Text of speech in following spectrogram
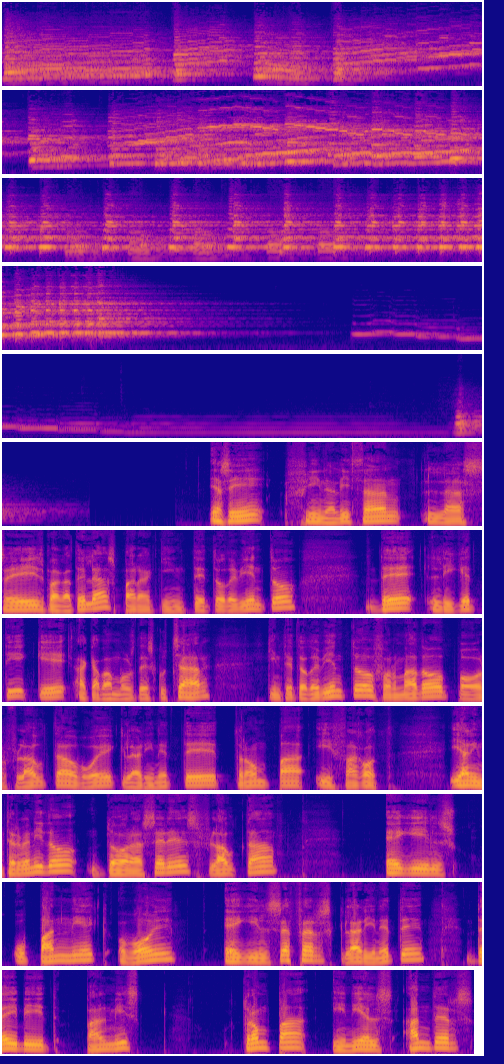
Y así finalizan las seis bagatelas para quinteto de viento de Ligeti que acabamos de escuchar. Quinteto de viento formado por flauta, oboe, clarinete, trompa y fagot. Y han intervenido Dora Seres, flauta, Egils Upaniek, oboe, Egil Sefers, clarinete, David Palmis, trompa y Niels Anders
